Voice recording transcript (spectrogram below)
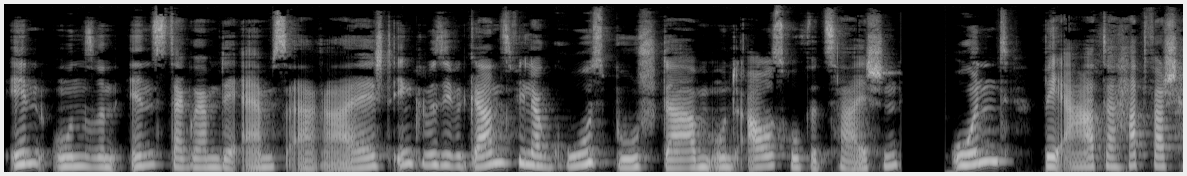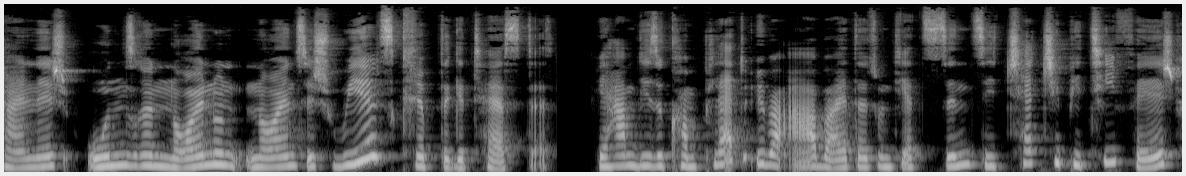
in unseren Instagram DMs erreicht, inklusive ganz vieler Großbuchstaben und Ausrufezeichen. Und Beate hat wahrscheinlich unsere 99 Real-Skripte getestet. Wir haben diese komplett überarbeitet und jetzt sind sie ChatGPT-fähig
